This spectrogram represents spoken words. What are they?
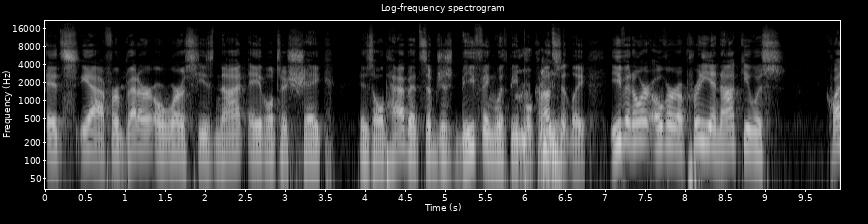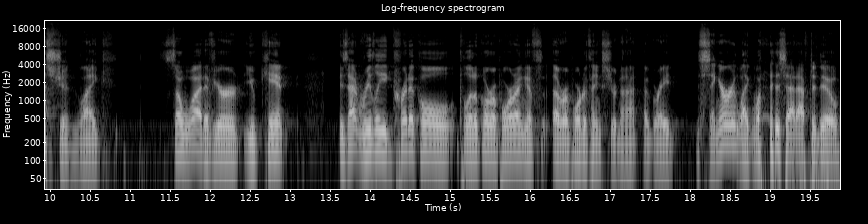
It's yeah, for better or worse, he's not able to shake his old habits of just beefing with people constantly, even or over a pretty innocuous question. Like, so what if you're you can't? Is that really critical political reporting? If a reporter thinks you're not a great singer, like what does that have to do?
